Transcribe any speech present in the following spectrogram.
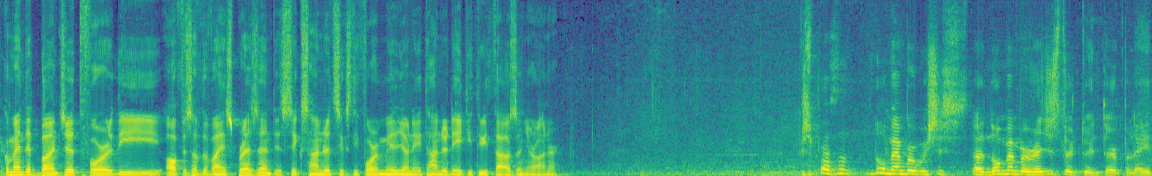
Recommended budget for the Office of the Vice President is 664,883,000, Your Honor. Mr. President, no member wishes, uh, no member registered to interpolate.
